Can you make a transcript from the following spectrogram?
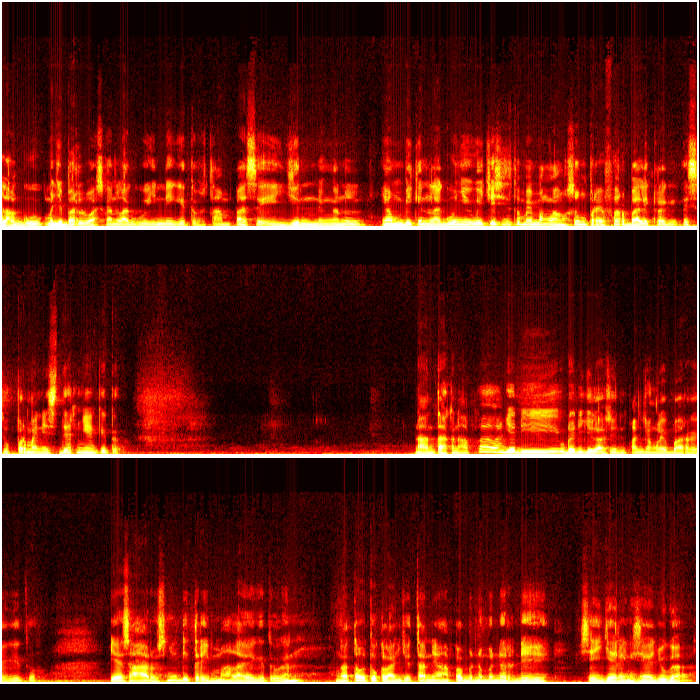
lagu menyebarluaskan lagu ini gitu tanpa seizin dengan yang bikin lagunya which is itu memang langsung prefer balik lagi ke Superman is gitu nah entah kenapa jadi udah dijelasin panjang lebar kayak gitu. Ya seharusnya diterima lah ya gitu kan. Nggak tahu tuh kelanjutannya apa bener-bener di si Jeringsnya juga.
